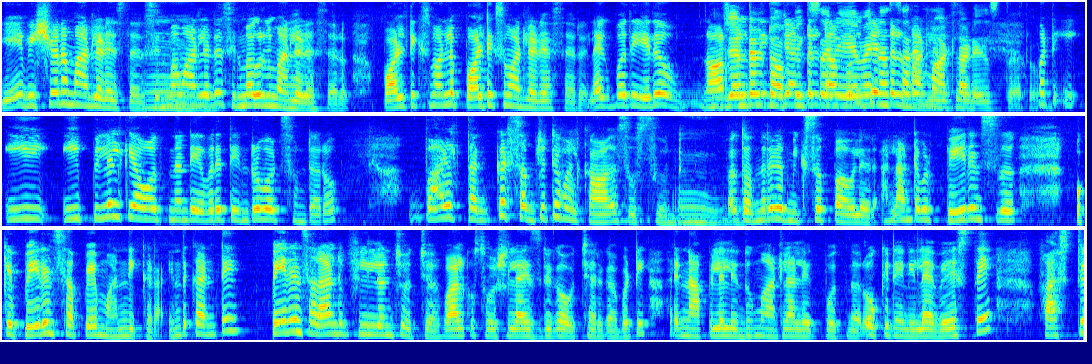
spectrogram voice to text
ఏ విషయాన్ని మాట్లాడేస్తారు. సినిమా మాట్లాడితే సినిమా గురించి మాట్లాడేస్తారు. పాలిటిక్స్ మాట్లాడే పాలిటిక్స్ మాట్లాడేస్తారు. లేకపోతే ఏదో ఏమైనా సరే మాట్లాడేస్తారు. బట్ ఈ ఈ పిల్లలకి ఏమవుతుందంటే ఎవరైతే ఇంట్రోవర్ట్స్ ఉంటారో వాళ్ళకి తగ్గట్టు సబ్జెక్టే వాళ్ళకి కావాల్సి వస్తుంది. వాళ్ళు తొందరగా మిక్సప్ అవ్వలేరు. అలాంటప్పుడు పేరెంట్స్ ఓకే పేరెంట్స్ తప్పేమంది ఇక్కడ. ఎందుకంటే పేరెంట్స్ అలాంటి ఫీల్డ్ నుంచి వచ్చారు. వాళ్ళకు సోషలైజ్డ్గా వచ్చారు కాబట్టి అరే నా పిల్లలు ఎందుకు మాట్లాడలేకపోతున్నారు? ఓకే నేను ఇలా వేస్తే ఫస్ట్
